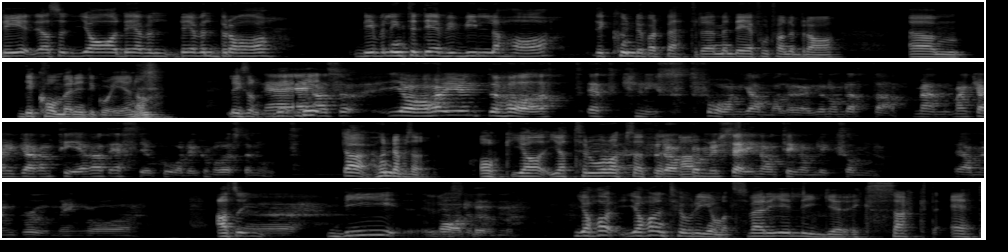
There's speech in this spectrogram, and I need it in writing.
det, alltså, ja, det är, väl, det är väl bra. Det är väl inte det vi ville ha. Det kunde varit bättre, men det är fortfarande bra. Ehm, det kommer inte gå igenom. Liksom, det, Nej, det, alltså jag har ju inte hört ett knyst från gammalhögern om detta. Men man kan ju garantera att SD och KD kommer rösta emot. ja, 100 procent. Och jag, jag tror också att... För de kommer ju säga någonting om liksom, ja men grooming och alltså, eh, vi... badrum. Jag har, jag har en teori om att Sverige ligger exakt ett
